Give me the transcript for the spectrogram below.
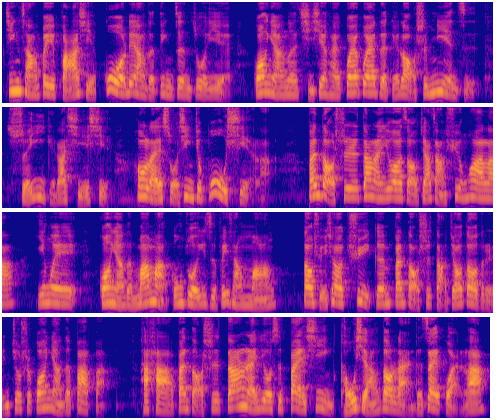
经常被罚写过量的订正作业，光阳呢起先还乖乖的给老师面子，随意给他写写，后来索性就不写了。班导师当然又要找家长训话啦，因为光阳的妈妈工作一直非常忙，到学校去跟班导师打交道的人就是光阳的爸爸。哈哈，班导师当然又是败兴投降，到懒得再管啦。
